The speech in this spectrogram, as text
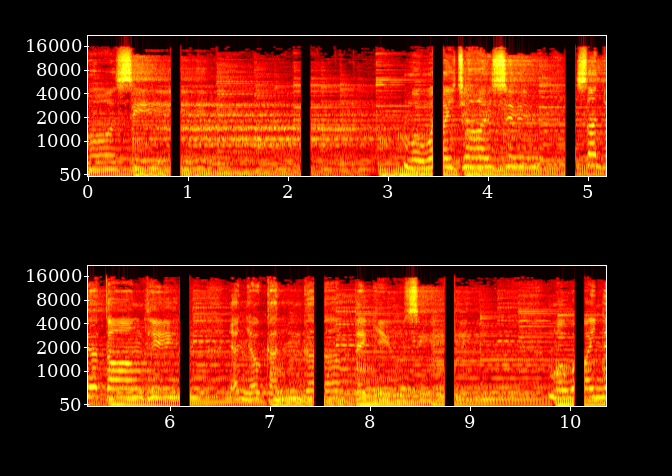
何事，無謂再説失約當天，因有緊急的要事，無謂你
